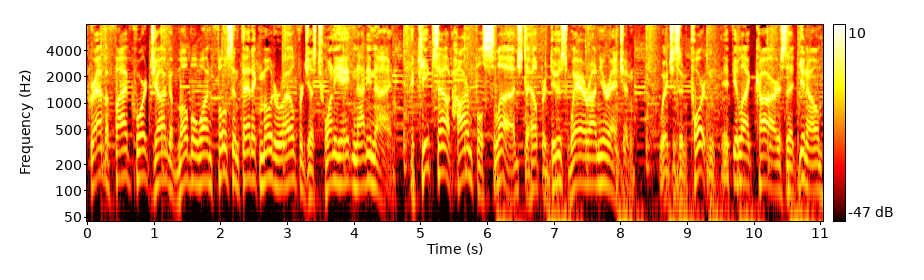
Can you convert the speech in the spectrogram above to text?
grab a five quart jug of Mobil One full synthetic motor oil for just $28.99. It keeps out harmful sludge to help reduce wear on your engine, which is important if you like cars that, you know,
